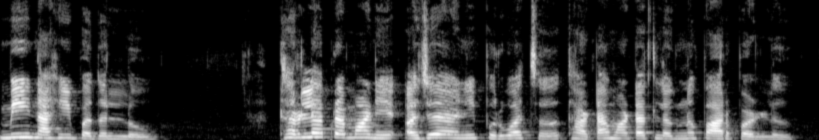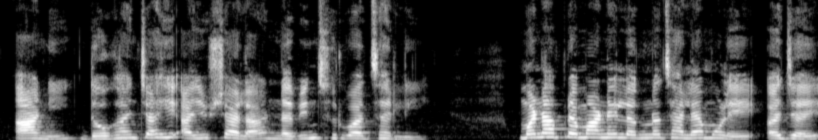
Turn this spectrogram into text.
मी नाही बदललो. ठरल्याप्रमाणे अजय आणि पूर्वाचं थाटामाटात लग्न पार पडलं आणि दोघांच्याही आयुष्याला नवीन सुरुवात झाली. मनाप्रमाणे लग्न झाल्यामुळे अजय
